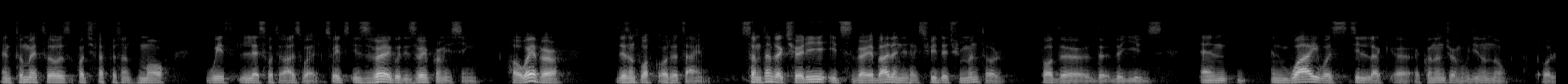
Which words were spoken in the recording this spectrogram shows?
and tomatoes, 45% more with less water as well. So it's, it's very good, it's very promising. However, it doesn't work all the time. Sometimes actually it's very bad and it's actually detrimental for the, the, the yields. And, and why was still like a, a, conundrum we didn't know at all.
